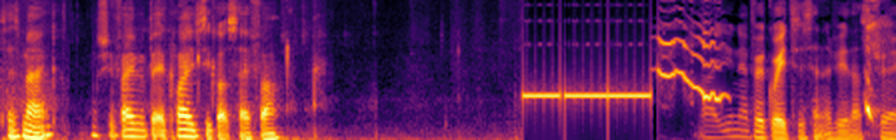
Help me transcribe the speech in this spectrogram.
Says Mag. What's your favourite bit of clothes you got so far? No, you never agreed to this interview, that's true.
